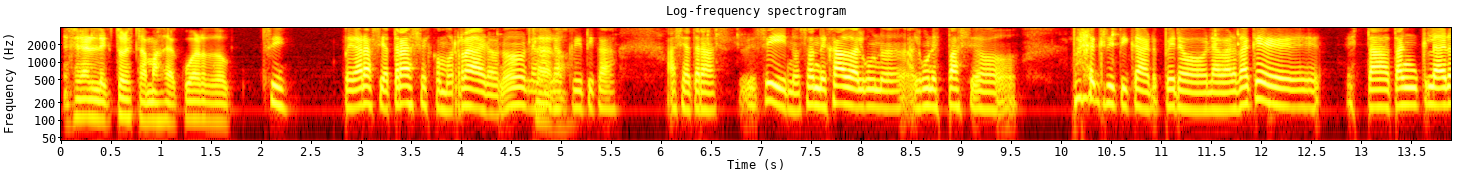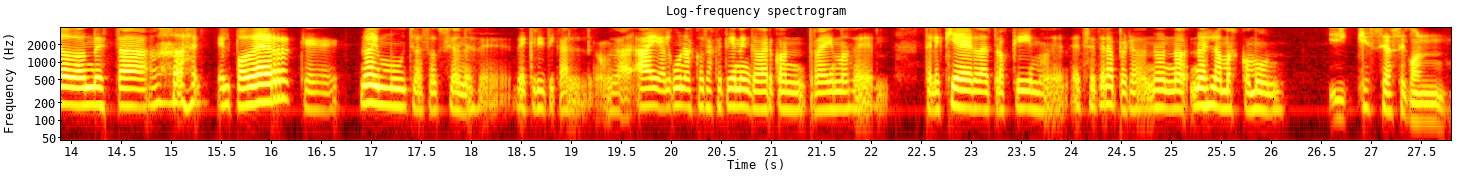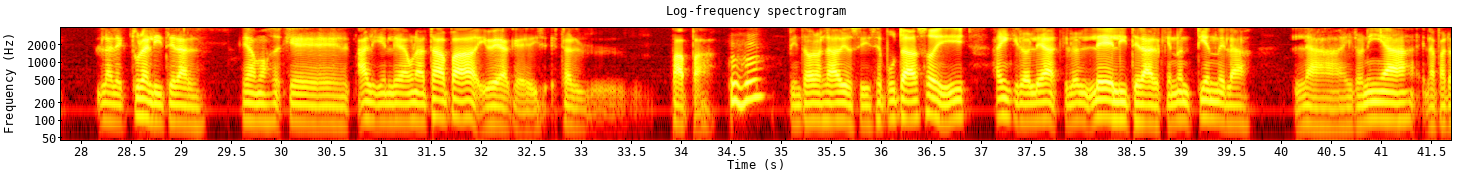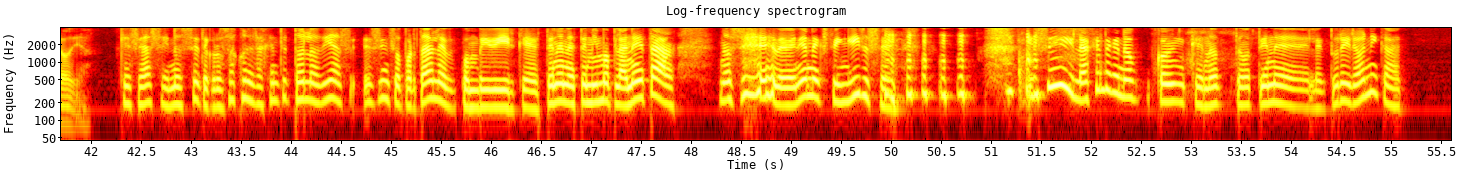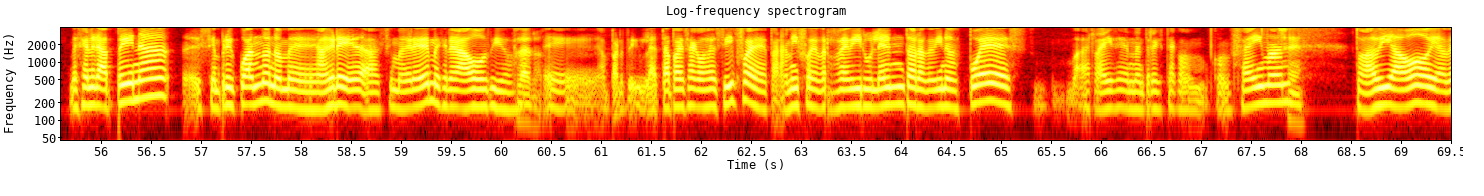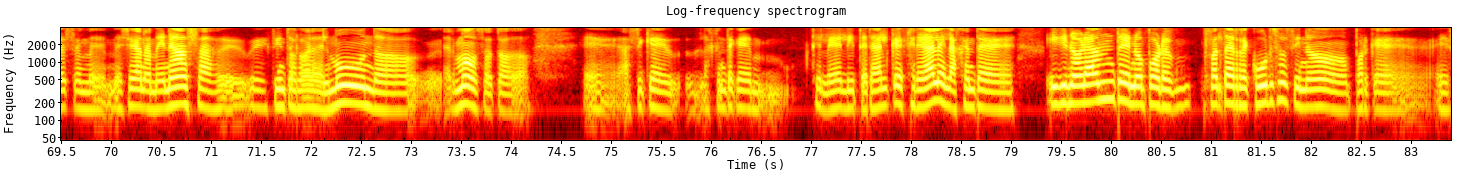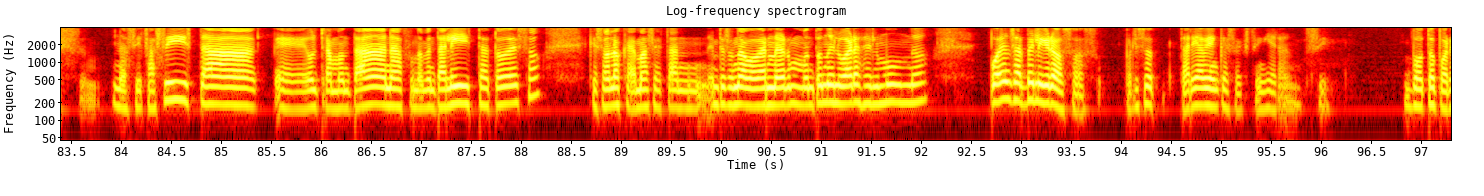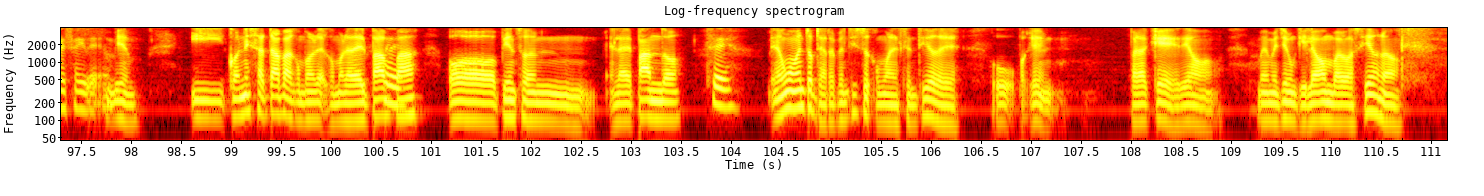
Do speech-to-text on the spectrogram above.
En general el lector está más de acuerdo. Sí, pegar hacia atrás es como raro, ¿no? La, Claro. la crítica hacia atrás. Sí, nos han dejado alguna, algún espacio para criticar, pero la verdad que está tan claro dónde está el poder que no hay muchas opciones de, de crítica. O sea, Hay algunas cosas que tienen que ver con reírnos de, la izquierda, trotskismo, etcétera, pero no, no, no es lo más común. ¿Y qué se hace con la lectura literal? Digamos, que alguien lea una tapa y vea que está el papa Ujú. pintado los labios y dice putazo y alguien que lo lea, que lo lee literal, que no entiende la, la ironía, la parodia. ¿Qué se hace? No sé, te cruzas con esa gente todos los días. Es insoportable convivir, que estén en este mismo planeta. No sé, deberían extinguirse. y sí, la gente que no, con- que no, no tiene lectura irónica me genera pena eh, siempre y cuando no me agreda. Si me agrede, me genera odio. Claro. Eh, a partir, la etapa esa que vos decís fue, para mí fue re virulento lo que vino después, a raíz de una entrevista con, con Feynman Sí. Todavía hoy a veces me, llegan amenazas de, de distintos lugares del mundo, hermoso todo. Eh, así que la gente que, que lee literal, que en general es la gente ignorante, no por falta de recursos, sino porque es nazifascista, eh, ultramontana, fundamentalista, todo eso, que son los que además están empezando a gobernar un montón de lugares del mundo, pueden ser peligrosos. Por eso estaría bien que se extinguieran, sí. Voto por esa idea. Bien. Y con esa tapa como la, como la del Papa, o pienso en, en la de Pando, Sí. ¿en algún momento te arrepentiste como en el sentido de, uh, ¿para qué? ¿Para qué? Digamos, ¿me metí en un quilombo o algo así o no?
